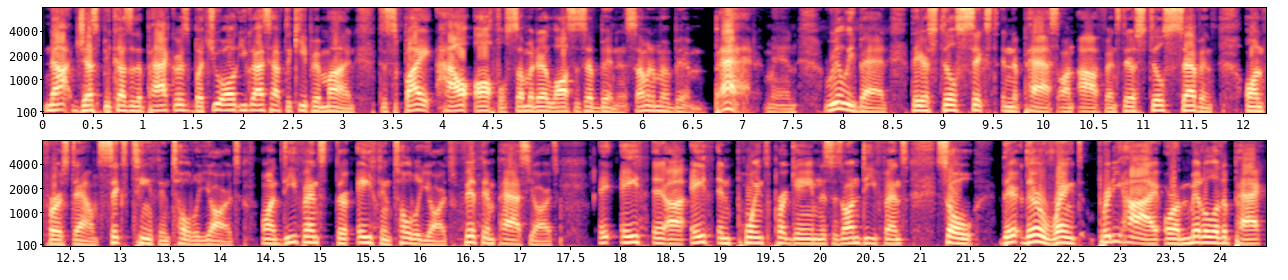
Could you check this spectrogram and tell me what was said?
not just because of the packers but you all you guys have to keep in mind despite how awful some of their losses have been and some of them have been bad man really bad they are still sixth in the pass on offense. They're still seventh on first down 16th in total yards. On defense they're eighth in total yards fifth in pass yards eighth uh, eighth in points per game. This is on defense, so they're they're ranked pretty high or middle of the pack.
